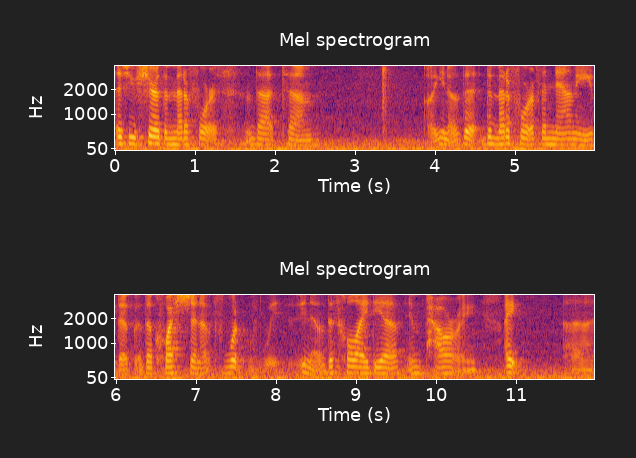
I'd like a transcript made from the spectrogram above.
as you shared the metaphors that um, uh, you know the the metaphor of the nanny, the the question of what you know this whole idea of empowering. I uh,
